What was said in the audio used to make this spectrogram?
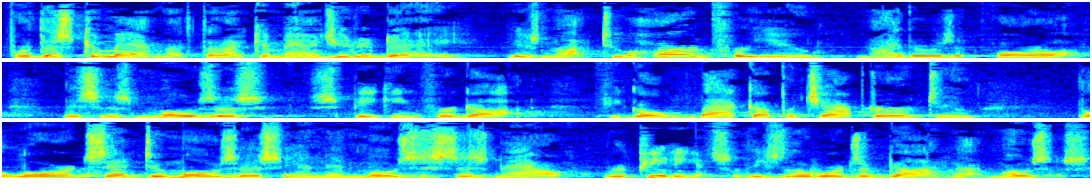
For this commandment that I command you today is not too hard for you, neither is it far off. This is Moses speaking for God. If you go back up a chapter or two, the Lord said to Moses, and then Moses is now repeating it. So these are the words of God, not Moses.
